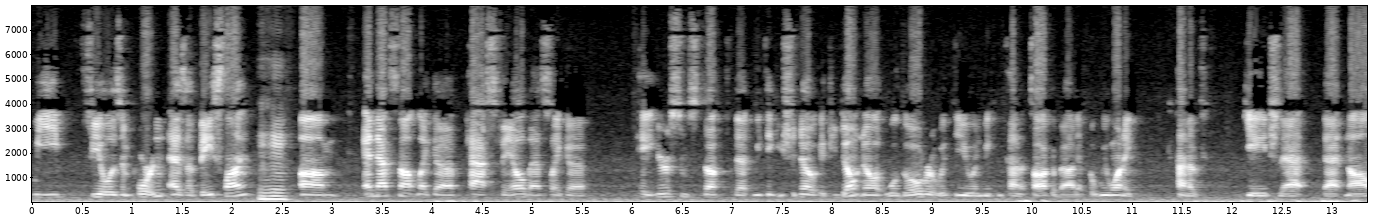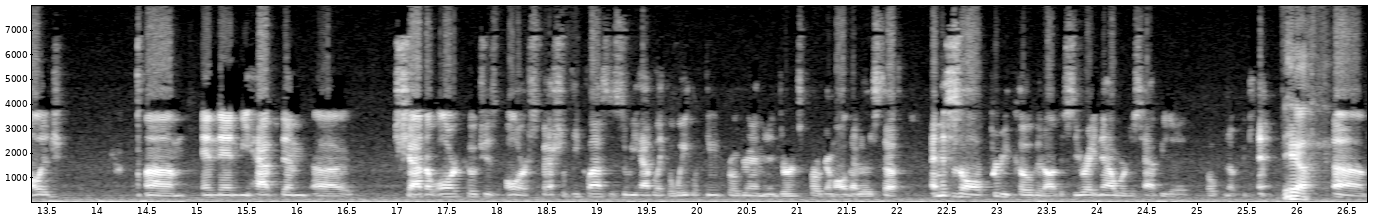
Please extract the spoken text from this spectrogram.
we feel is important as a baseline. Mhm. Um, and that's not like a pass fail. That's like a hey, here's some stuff that we think you should know. If you don't know it, we'll go over it with you and we can kind of talk about it. But we want to kind of gauge that that knowledge. Um, and then we have them uh, shadow all our coaches, all our specialty classes. So we have like a weightlifting program, an endurance program, all that other stuff. And this is all pre-COVID, obviously. Right now, we're just happy to open up again. Yeah. Um,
